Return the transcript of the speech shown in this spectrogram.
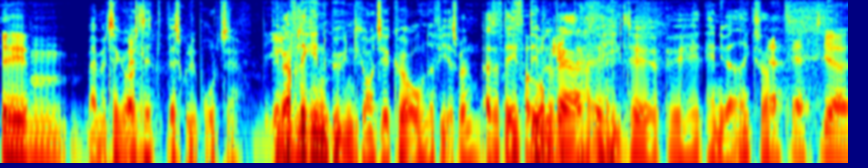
Øhm, Men man tænker Men- også lidt, hvad skulle de bruge det til? Det er i hvert fald ikke inde i byen, de kommer til at køre over 180, vel? Altså, det, det vil være øh, helt øh, øh, hen i vejret, ikke? Så, ja, ja, de der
